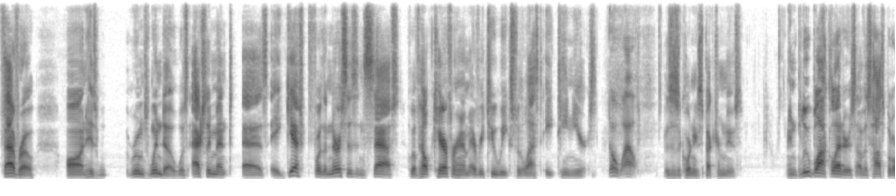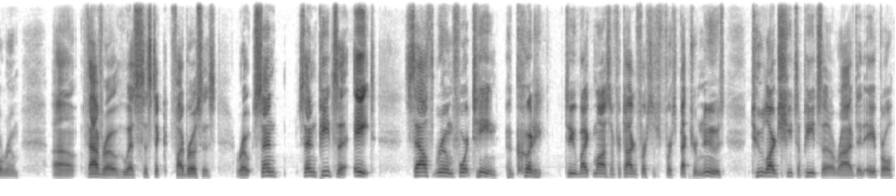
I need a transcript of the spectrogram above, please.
Favreau on his room's window, was actually meant as a gift for the nurses and staffs who have helped care for him every two weeks for the last 18 years. Oh wow. This is according to Spectrum News. In blue block letters of his hospital room, uh, Favreau, who has cystic fibrosis, wrote, "Send send pizza eight, South Room 14." According to Mike Moss, a photographer for Spectrum News, two large sheets of pizza arrived in April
